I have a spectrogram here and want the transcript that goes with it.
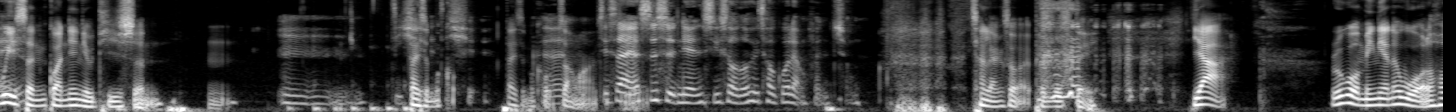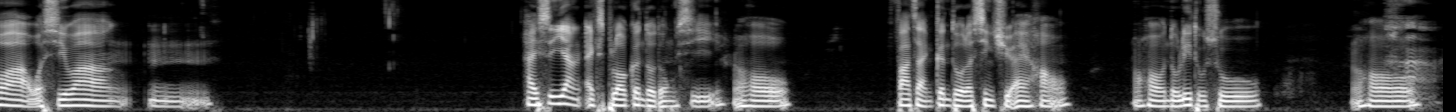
卫生观念有提升。嗯嗯嗯，戴什么口戴什么口罩啊？接下来四十年洗手都会超过两分钟。唱两首。呀、如果明年的我的话，我希望，嗯，还是一样 explore 更多东西，然后发展更多的兴趣爱好，然后努力读书，然后啊，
